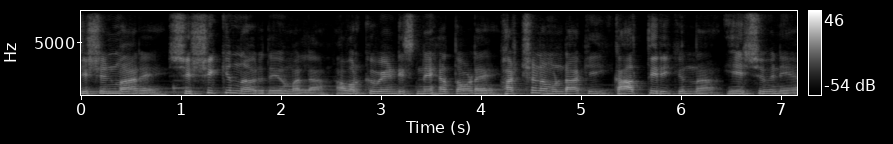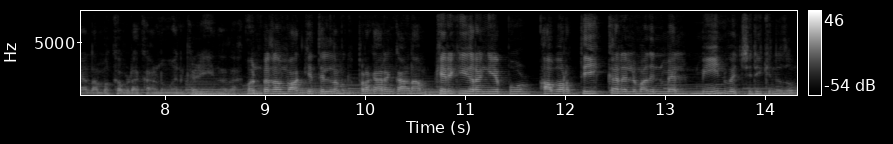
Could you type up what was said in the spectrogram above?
ശിഷ്യന്മാരെ ശിക്ഷിക്കുന്ന ഒരു ദൈവമല്ല. അവർക്ക് വേണ്ടി സ്നേഹത്തോടെ ഭക്ഷണമുണ്ടാക്കി കാത്തിരിക്കുന്ന യേശുവിനെയാണ് നമുക്ക് അവിടെ കാണുവാൻ കഴിയുന്നത്. ഒൻപതാം വാക്യത്തിൽ നമുക്ക് പ്രകാരം കാണാം. അക്കരയ്ക്ക് ഇറങ്ങിയപ്പോൾ അവർ തീക്കനലും അതിന്മേൽ മീൻ വെച്ചിരിക്കുന്നതും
